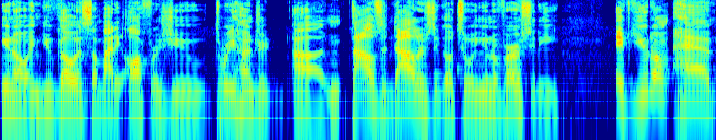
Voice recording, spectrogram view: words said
you know, and you go and somebody offers you three hundred uh, thousand dollars to go to a university, if you don't have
